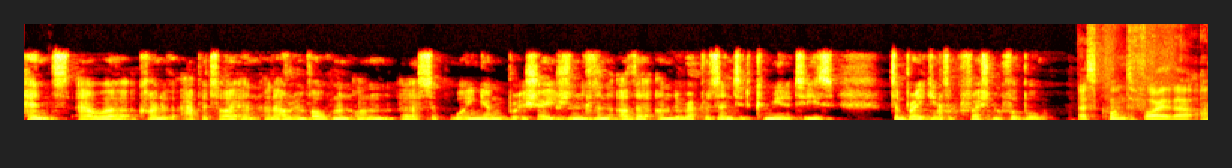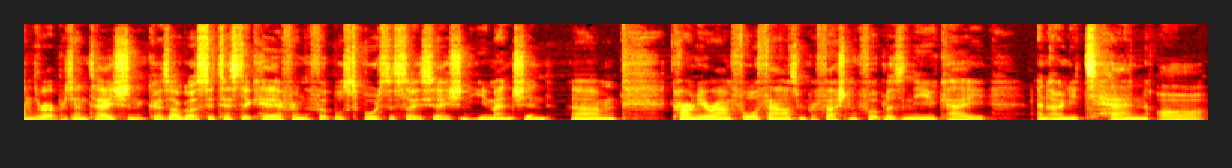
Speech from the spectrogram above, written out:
Hence, our kind of appetite and, and our involvement on uh, supporting young British Asians and other underrepresented communities to break into professional football. Let's quantify that underrepresentation because I've got a statistic here from the Football Supporters Association you mentioned. Um, currently, around 4,000 professional footballers in the UK, and only 10 are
